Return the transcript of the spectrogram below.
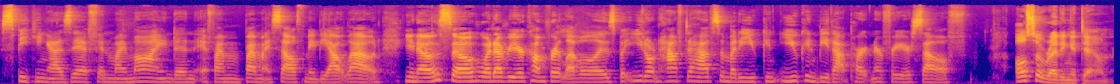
speaking as if in my mind, and if I'm by myself, maybe maybe out loud, you know? So whatever your comfort level is, but you don't have to have somebody you can you can be that partner for yourself. Also writing it down.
